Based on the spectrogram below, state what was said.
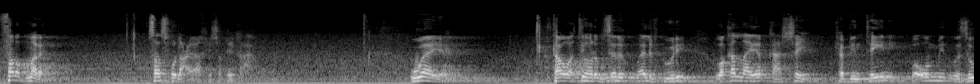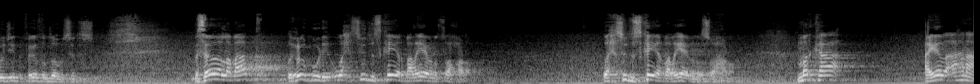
Farad ma leh. Saas ku dhacay akhii shaqiiq ah waaya taa waa tii hore mualifku yidhi waqad laa yabqى shay ka bintayni wa ummin wa zawjin fayufrad lahu sudus. Masalada labaad wuxuu ku yidhi wax sudus ka yar baa laga yaba inu soo haro wax sudus ka yar baa laga yaba inu soo haro marka ayada ahna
